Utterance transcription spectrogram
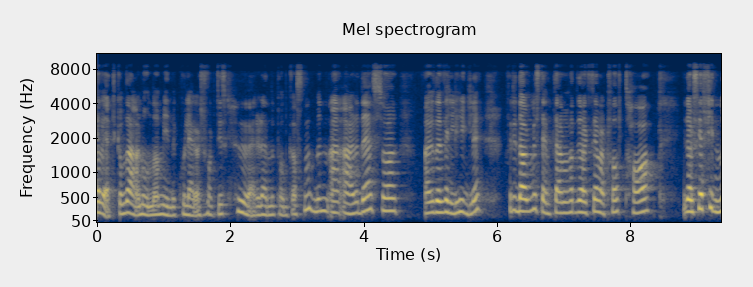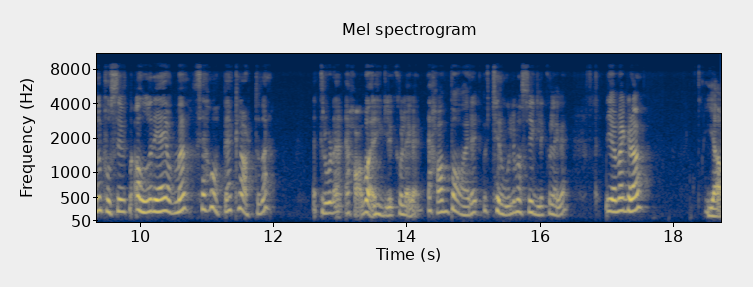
Jeg vet ikke om det er noen av mine kollegaer som faktisk hører denne podkasten, men er det det, så er jo det veldig hyggelig. For i dag bestemte jeg meg for at i dag skal jeg i hvert fall ta I dag skal jeg finne noe positivt med alle de jeg jobber med. Så jeg håper jeg klarte det. Jeg tror det. Jeg har bare hyggelige kollegaer. Jeg har bare utrolig masse hyggelige kollegaer. Det gjør meg glad. Ja,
